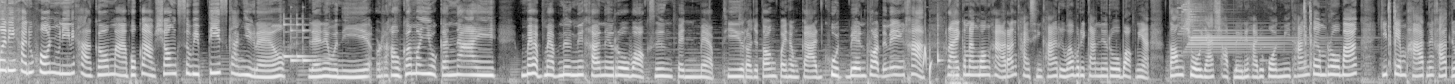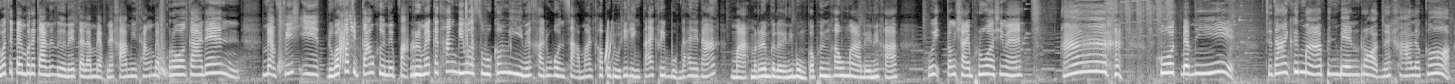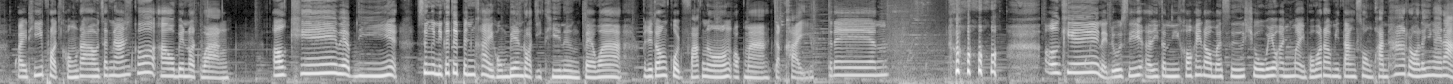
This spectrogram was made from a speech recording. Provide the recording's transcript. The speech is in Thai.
วัส ค่ะทุกคนวันนี้นะคะก็มาพบกับช่อง Swifties กันอยู่แล้ว และในวันนี้เราก็มาอยู่กันในแมปแมปหนึ่งนะคะในโรบอกซึ่งเป็นแมปที่เราจะต้องไปทำการขุดเบนรอดนั่นเองค่ะ ใครกำลังมองหาร้านขายสินค้าหรือว่าบริการในโรบอกเนี่ย ต้องโชว์ยัดช็อปเลยนะคะ ทุกคนมีทั้งเติมโรบักกิฟต์เกมพาร์ทนะคะ หรือว่าจะเป็นบริการอื่นๆในแต่ละแมปนะคะ มีทั้งแบบโกรการ์เด้นแมปฟิชอีทหรือว่า99คืนในป่าหรือแม้กระทั่งบิวซูก็มีนะคะทุกคนสามารถเข้าไปดูที่ลิงก์ใต้คลิปบุ๋มได้เลยนะ มามาเริ่มกันเลยนี่บุ๋มก็เพิ่งเข้ามาเลยนะคะ อุ้ยต้องใช้พรั่วใช่ไหมอ่าขูดแบบนี้ จะได้ขึ้นมาเป็นเบนรอดนะคะ แล้วก็ไปที่พลอตของเราจากนั้นก็เอาเบนรอดวางโอเค แบบนี้ ซึ่งอันนี้ก็จะเป็นไข่ของเบนรอดอีกทีหนึ่งแปลว่าเราจะต้องกดฟักน้องออกมาจากไข่กระเดน โอเคไหนดูซิอันนี้ตอนนี้เขาให้เรามาซื้อโชเวลอันใหม่ เพราะว่าเรามีตังค์2,500 แล้วยังไงล่ะ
